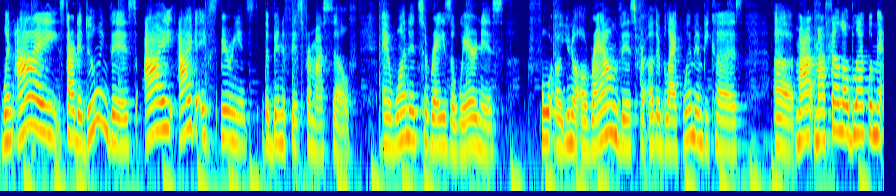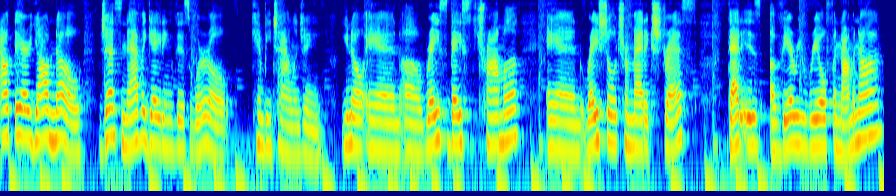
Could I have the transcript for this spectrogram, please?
when I started doing this, I I experienced the benefits for myself and wanted to raise awareness for uh, you know around this for other black women because uh, my my fellow black women out there, y'all know just navigating this world can be challenging, you know, and uh, race based trauma and racial traumatic stress that is a very real phenomenon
